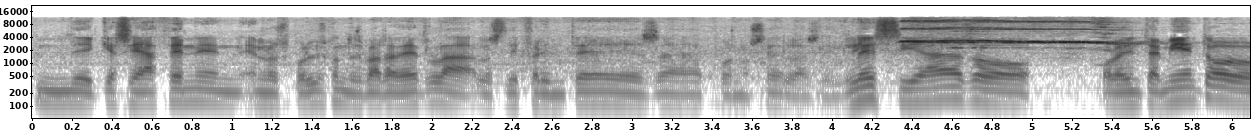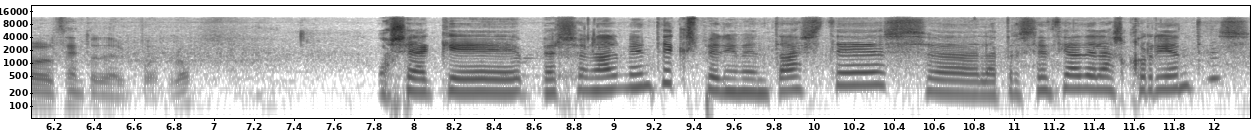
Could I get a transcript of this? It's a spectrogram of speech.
de, que se hacen en, los pueblos cuando vas a ver las diferentes, eh, pues no sé, las iglesias o, o el ayuntamiento o el centro del pueblo. O sea que personalmente experimentaste eh, la presencia de las corrientes.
